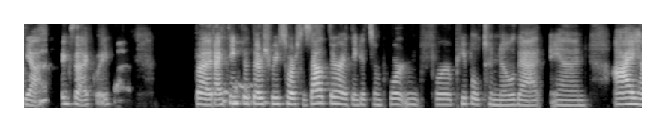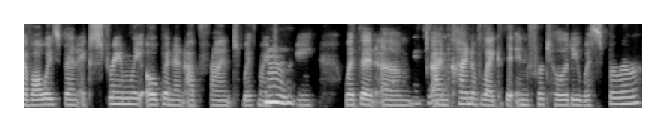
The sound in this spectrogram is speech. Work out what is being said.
Yeah, exactly but I think that there's resources out there. I think it's important for people to know that. And I have always been extremely open and upfront with my mm. journey with it. Um, I'm kind of like the infertility whisperer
